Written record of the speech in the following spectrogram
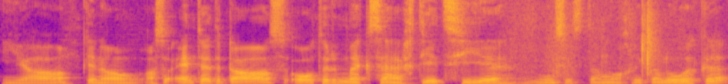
Ja, genau. Also entweder das oder man sagt jetzt hier, ich muss jetzt da mal ein bisschen schauen,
